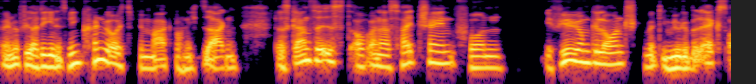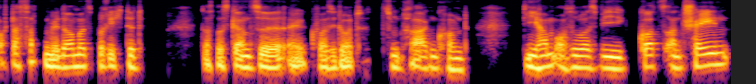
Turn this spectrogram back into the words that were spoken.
wenn wir auf die Seite gehen. Deswegen können wir euch zu dem Markt noch nicht sagen. Das Ganze ist auf einer Sidechain von Ethereum gelauncht mit Immutable X. Auch das hatten wir damals berichtet, dass das Ganze äh, quasi dort zum Tragen kommt. Die haben auch sowas wie Gods Unchained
